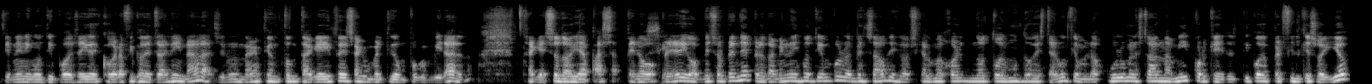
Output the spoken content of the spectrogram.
tiene ningún tipo de sello discográfico detrás ni nada, sino una canción tonta que hizo y se ha convertido un poco en viral. ¿no? O sea que eso todavía pasa. Pero, pero ya digo, me sorprende, pero también al mismo tiempo lo he pensado, digo, es que a lo mejor no todo el mundo ve este anuncio, me lo, Hulu me lo está dando a mí porque el tipo de perfil que soy yo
